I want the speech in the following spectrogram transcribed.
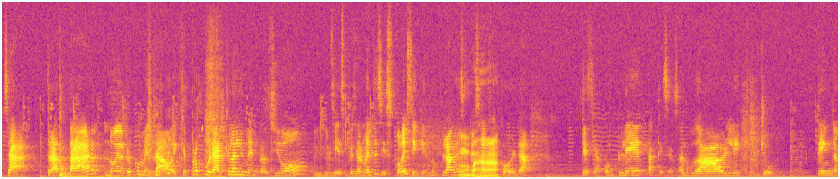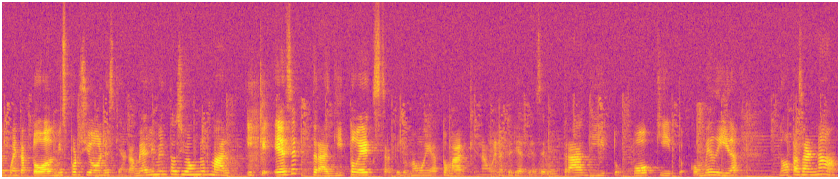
O sea, tratar no es recomendado. Hay que procurar que la alimentación, si- especialmente si estoy siguiendo un plan Mm, específico. ¿verdad? Que sea completa, que sea saludable, que yo tenga en cuenta todas mis porciones, que haga mi alimentación normal y que ese traguito extra que yo me voy a tomar, que en la buena teoría tiene que ser un traguito, poquito, con medida, no va a pasar nada.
